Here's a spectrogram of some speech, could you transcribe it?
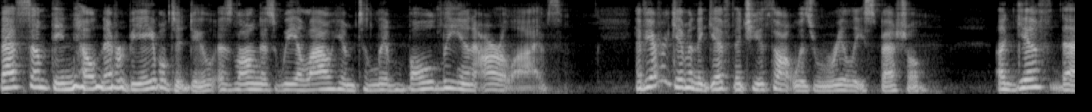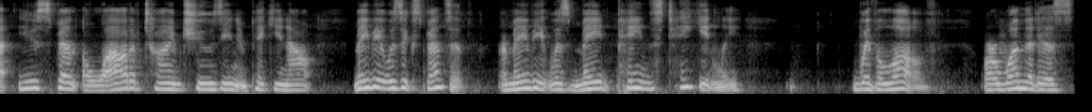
That's something they'll never be able to do as long as we allow Him to live boldly in our lives. Have you ever given a gift that you thought was really special? A gift that you spent a lot of time choosing and picking out? Maybe it was expensive, or maybe it was made painstakingly with love, or one that is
